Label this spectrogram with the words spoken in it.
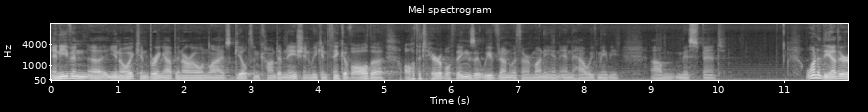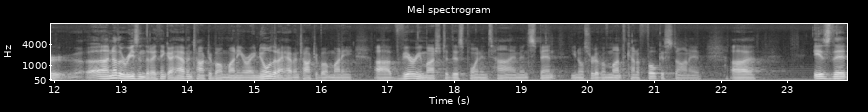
And even, uh, you know, it can bring up in our own lives guilt and condemnation. We can think of all the, all the terrible things that we've done with our money and, and how we've maybe um, misspent. One of the other, uh, another reason that I think I haven't talked about money, or I know that I haven't talked about money uh, very much to this point in time and spent, you know, sort of a month kind of focused on it, uh, is that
